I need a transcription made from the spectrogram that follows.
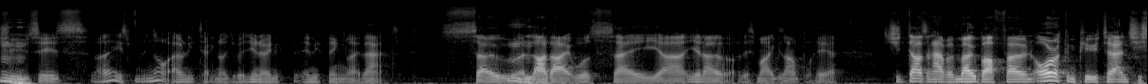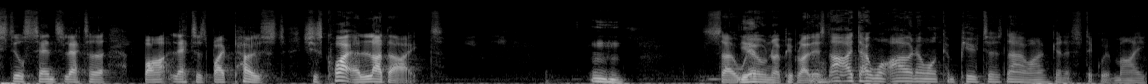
Mm-hmm. chooses. I think it's not only technology, but you know any, anything like that. So a Mm-hmm. luddite will say, uh, you know, this is my example here. She doesn't have a mobile phone or a computer, and she still sends letter by, letters by post. She's quite a luddite. Mm-hmm. So we Yeah. all know people like this. No, I don't want. I don't want computers. No, I'm going to stick with my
